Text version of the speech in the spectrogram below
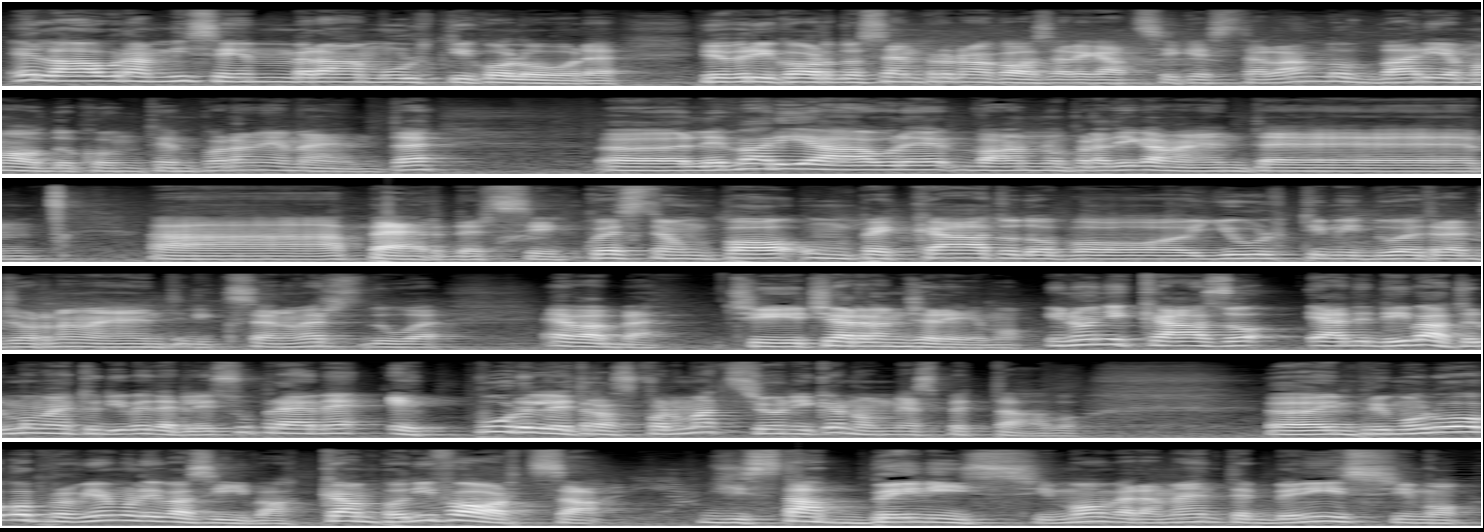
E l'aura mi sembra multicolore. Io vi ricordo sempre una cosa, ragazzi, che installando varie mod contemporaneamente, eh, le varie aure vanno praticamente eh, a, perdersi. Questo è un po' un peccato dopo gli ultimi 2-3 aggiornamenti di Xenoverse 2. E vabbè, ci, ci, arrangeremo. In ogni caso, è arrivato il momento di vedere le supreme e pure le trasformazioni che non mi aspettavo. Uh, in primo luogo proviamo l'evasiva. Campo di forza. Gli sta benissimo, veramente benissimo.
